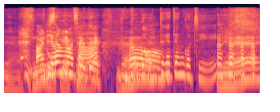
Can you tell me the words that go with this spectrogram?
예. 예. 많이 이상하다. 네. 뭐가 어. 어떻게 된 거지? 예.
